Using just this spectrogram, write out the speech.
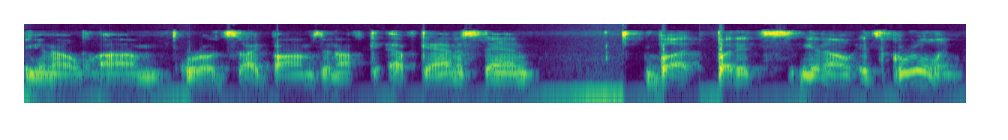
you know um, roadside bombs in Af- Afghanistan but but it's you know it's grueling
